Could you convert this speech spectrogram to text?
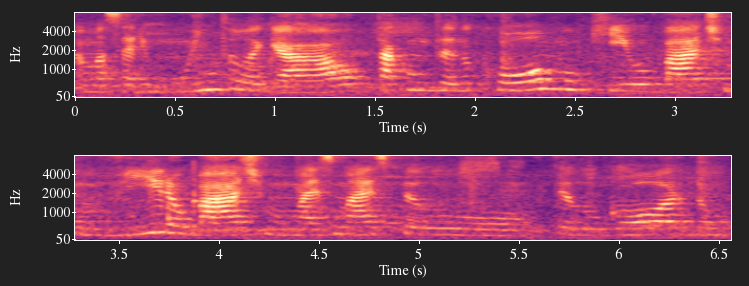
É uma série muito legal, tá contando como que o Batman vira o Batman, mas mais pelo, pelo Gordon.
